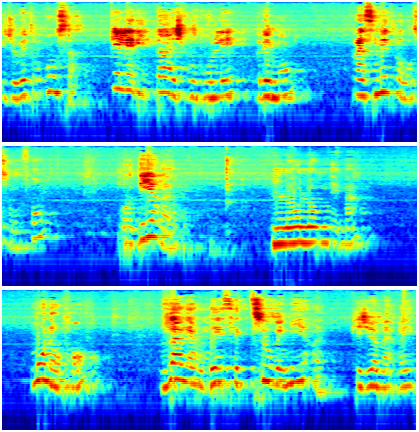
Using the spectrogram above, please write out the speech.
et je vais être comme ça. Quel héritage vous voulez vraiment transmettre vos enfants pour dire le lendemain, mon enfant va garder ce souvenir que j'aimerais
